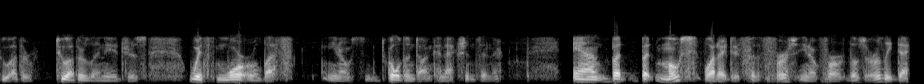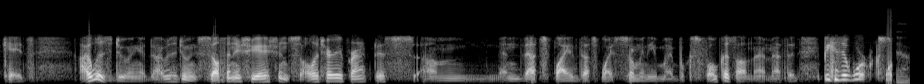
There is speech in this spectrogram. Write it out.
two other two other lineages with more or less, you know, Golden Dawn connections in there. And but but most of what I did for the first, you know, for those early decades I was doing it. I was doing self initiation, solitary practice, um, and that's why that's why so many of my books focus on that method because it works. Yeah.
